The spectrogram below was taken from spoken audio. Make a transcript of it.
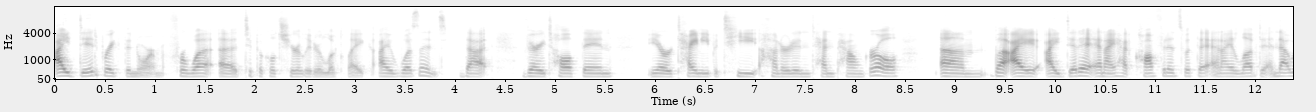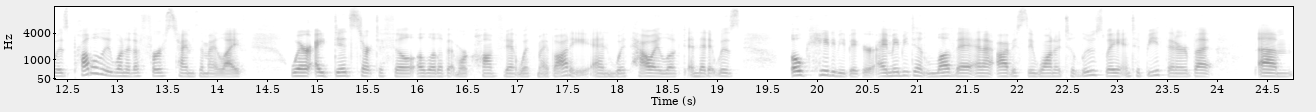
I did break the norm for what a typical cheerleader looked like. I wasn't that very tall, thin, you know, tiny, petite, 110 pound girl um, but I I did it and I had confidence with it and I loved it and that was probably one of the first times in my life where I did start to feel a little bit more confident with my body and with how I looked and that it was okay to be bigger. I maybe didn't love it and I obviously wanted to lose weight and to be thinner, but um,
